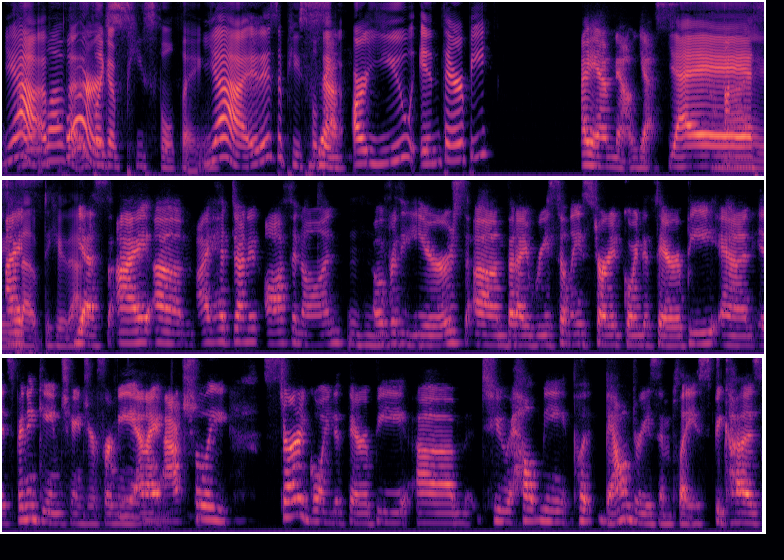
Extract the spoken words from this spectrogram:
Yeah, I of love that. It's like a peaceful thing. Yeah, it is a peaceful Yeah. thing. Are you in therapy? I am now, yes. Yes. I love to hear that. Yes, I um I had done it off and on Mhm. over the years, um, but I recently started going to therapy, and it's been a game changer for me. And I actually started going to therapy um, to help me put boundaries in place because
